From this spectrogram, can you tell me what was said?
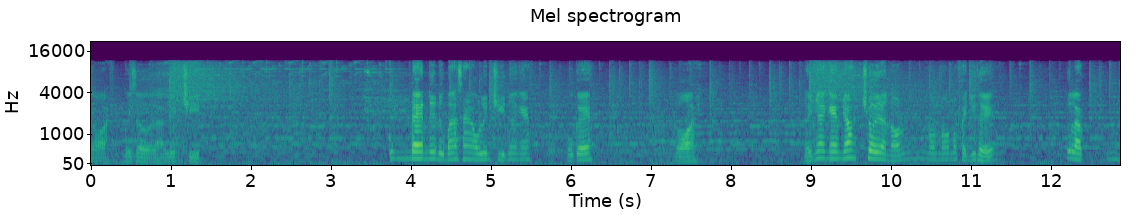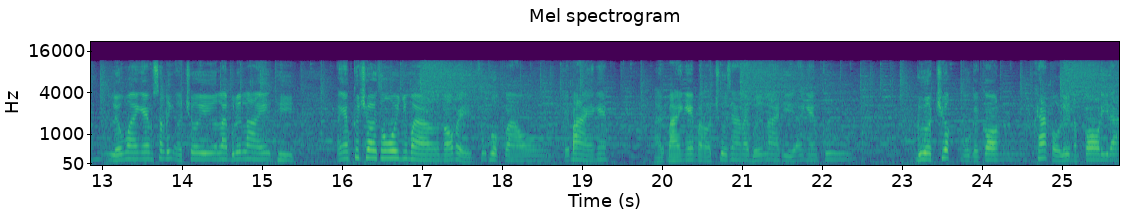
Rồi, bây giờ là lên 9 Cung đen lên được 3 sao lên 9 thôi anh em. Ok. Rồi. Đấy nhá anh em nhá Chơi là nó nó nó, nó phải như thế. Tức là ừ, nếu mà anh em xác định là chơi Line Bloodline ấy, thì anh em cứ chơi thôi nhưng mà nó phải phụ thuộc vào cái bài anh em. Đấy, bài anh em mà nó chưa ra Line Bloodline thì anh em cứ đưa trước một cái con khác vào lên làm co đi đã.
